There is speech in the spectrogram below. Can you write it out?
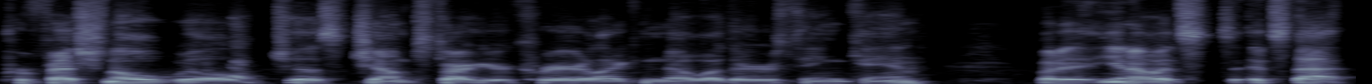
professional will just jumpstart your career like no other thing can. But it, you know, it's it's that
